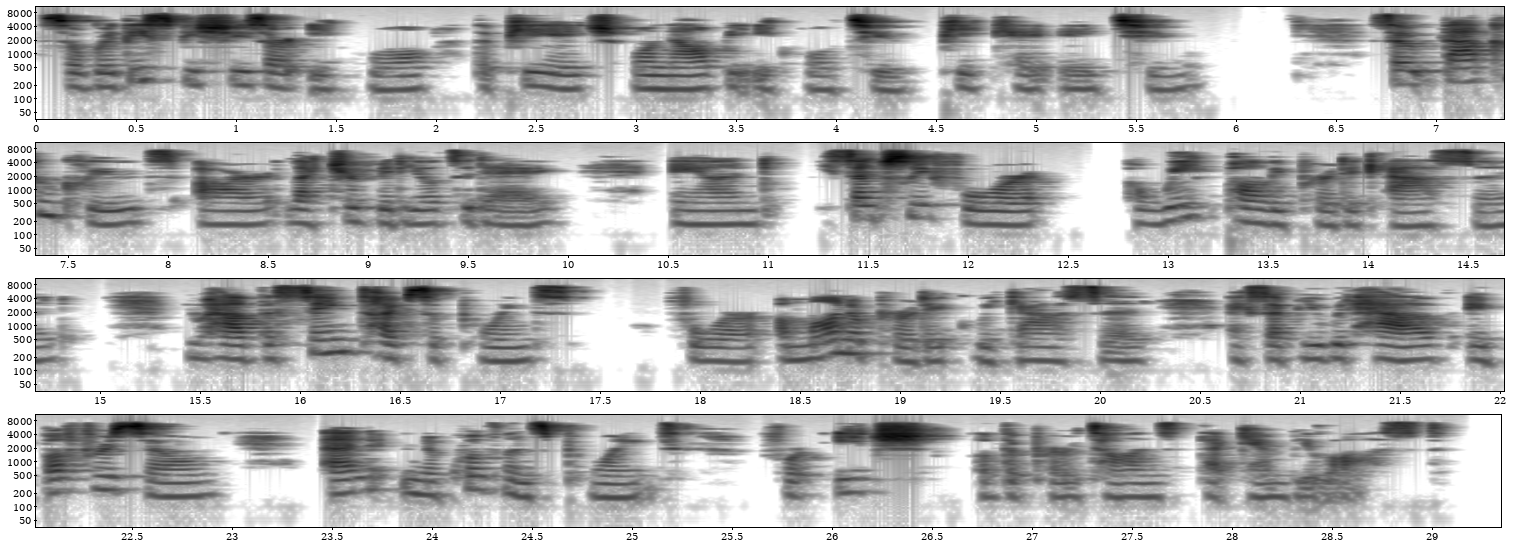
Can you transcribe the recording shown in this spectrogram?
So where these species are equal, the pH will now be equal to pKa2. So that concludes our lecture video today. And essentially for a weak polyprotic acid, you have the same types of points for a monoprotic weak acid, except you would have a buffer zone and an equivalence point for each of the protons that can be lost.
